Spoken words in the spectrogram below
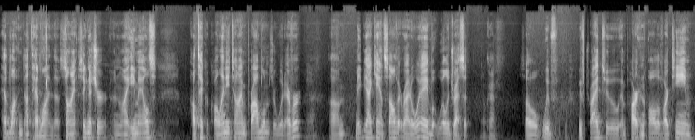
headline, not the headline, the sign, signature and my emails. I'll take a call anytime, problems or whatever. Um, maybe I can't solve it right away, but we'll address it. Okay. So we've we've tried to impart in all of our team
